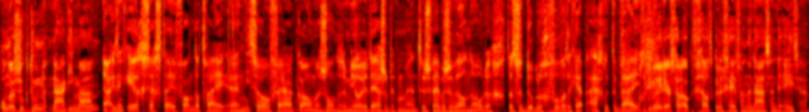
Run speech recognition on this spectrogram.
onderzoek doen naar die maan. Ja, ik denk eerlijk gezegd, Stefan, dat wij eh, niet zo ver komen zonder de miljardairs op dit moment. Dus we hebben ze wel nodig. Dat is het dubbele gevoel wat ik heb eigenlijk erbij. Maar goed, die miljardairs zouden ook het geld kunnen geven aan de NASA en de ESA.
